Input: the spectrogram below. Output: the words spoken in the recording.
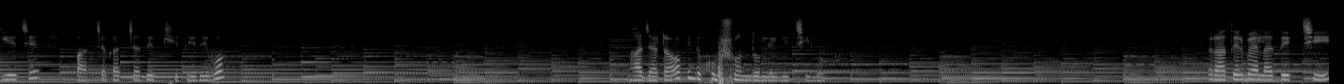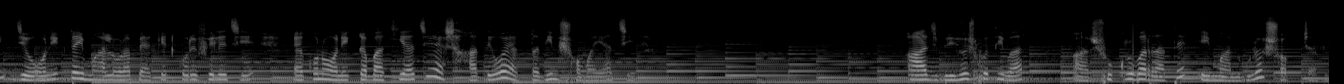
গিয়েছে। বাচ্চা কাচ্চাদের খেতে দেবো। ভাজাটাও কিন্তু খুব সুন্দর লেগেছিল। রাতের বেলা দেখছি যে অনেকটাই মাল ওরা প্যাকেট করে ফেলেছে, এখনও অনেকটা বাকি আছে আর হাতেও একটা দিন সময় আছে। আজ বৃহস্পতিবার আর শুক্রবার রাতে এই মালগুলো সব যাবে।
